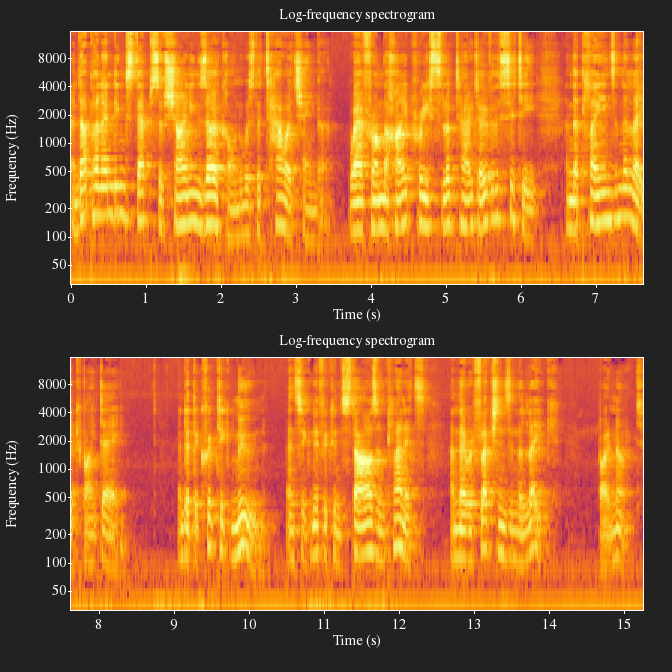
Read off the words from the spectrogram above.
And up unending steps of shining zircon was the tower chamber, wherefrom the high priests looked out over the city and the plains and the lake by day, and at the cryptic moon and significant stars and planets and their reflections in the lake by night.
